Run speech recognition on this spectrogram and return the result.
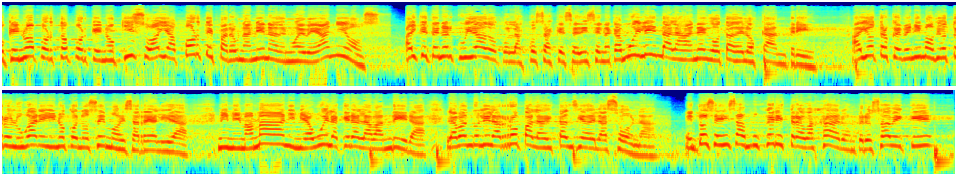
¿O que no aportó porque no quiso? ¿Hay aportes para una nena de nueve años? Hay que tener cuidado con las cosas que se dicen acá. Muy lindas las anécdotas de los country. Hay otros que venimos de otros lugares y no conocemos esa realidad. Ni mi mamá, ni mi abuela, que era lavandera, lavándole la ropa a las estancias de la zona. Entonces esas mujeres trabajaron, pero ¿sabe qué?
